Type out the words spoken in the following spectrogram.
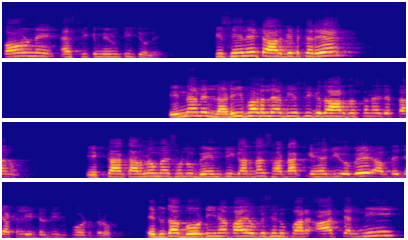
ਕੌਣ ਨੇ? ਐਸਸੀ ਕਮਿਊਨਿਟੀ ਚੋਂ ਨੇ। ਕਿਸੇ ਨੇ ਟਾਰਗੇਟ ਕਰਿਆ ਇਹਨਾਂ ਨੇ ਲੜੀ ਫੜ ਲਿਆ ਵੀ ਅਸੀਂ ਗਦਾਰ ਦੱਸਣਾ ਜੱਟਾਂ ਨੂੰ। ਏਕਾ ਕਰ ਲਓ, ਮੈਂ ਤੁਹਾਨੂੰ ਬੇਨਤੀ ਕਰਦਾ, ਸਾਡਾ ਕਿਹਾ ਜੀ ਹੋਵੇ, ਆਪਦੇ ਜੱਟ ਲੀਡਰ ਦੀ ਸਪੋਰਟ ਕਰੋ। ਇਦੋਂ ਤਾਂ ਵੋਟ ਹੀ ਨਾ ਪਾਇਓ ਕਿਸੇ ਨੂੰ, ਪਰ ਆ ਚੰਨੀ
